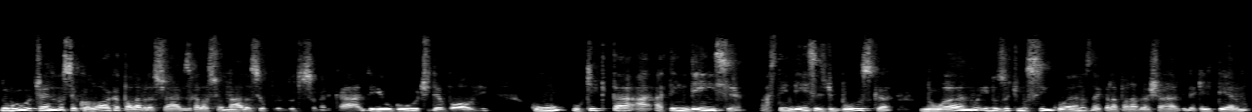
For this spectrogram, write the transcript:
No Google Trends você coloca palavras-chave relacionadas ao seu produto, ao seu mercado, e o Google te devolve com o que está a, a, tendência, as tendências de busca no ano e nos últimos cinco anos daquela palavra-chave, daquele termo.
